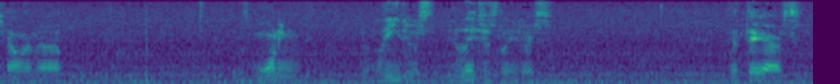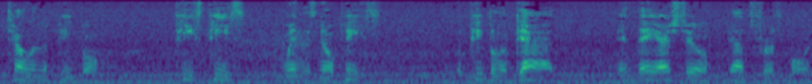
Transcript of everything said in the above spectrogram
telling, uh, he was warning the leaders, the religious leaders, that they are telling the people, peace, peace, when there's no peace. The people of God, and they are still God's firstborn,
